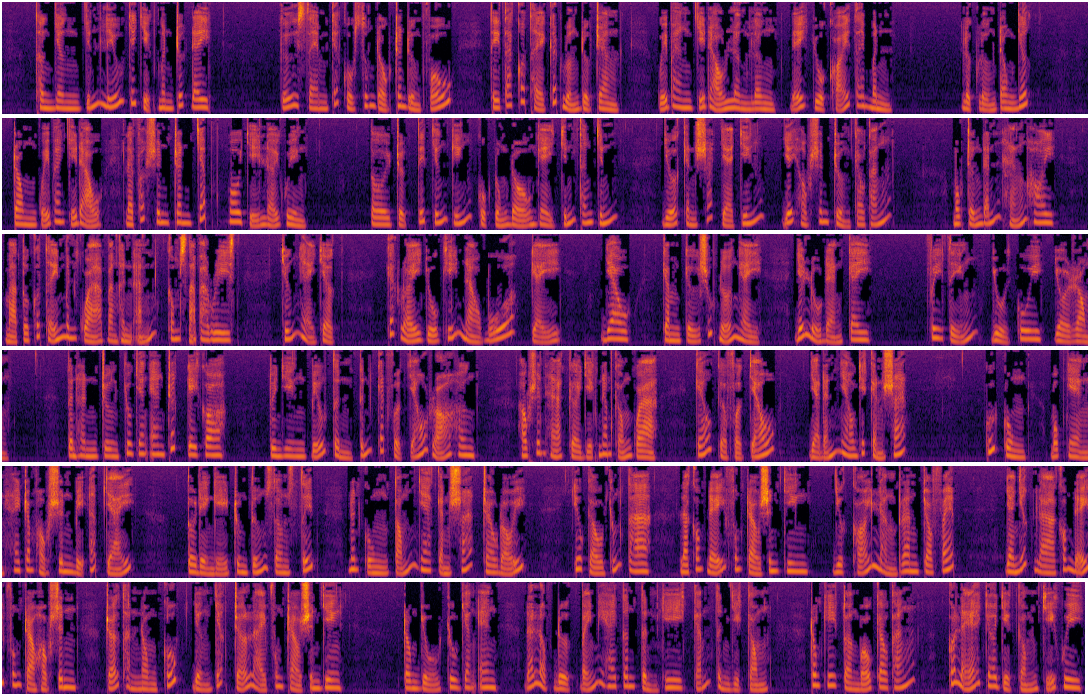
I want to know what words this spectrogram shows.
thân nhân dính líu với việc Minh trước đây. Cứ xem các cuộc xung đột trên đường phố thì ta có thể kết luận được rằng quỹ ban chỉ đạo lần lần để chuột khỏi tay mình. Lực lượng đông nhất. Trong quỹ ban chỉ đạo lại phát sinh tranh chấp ngôi vị lợi quyền. Tôi trực tiếp chứng kiến cuộc đụng độ ngày 9 tháng 9 giữa cảnh sát giả chiến với học sinh trường Cao Thắng. Một trận đánh hẳn hoi mà tôi có thể minh họa bằng hình ảnh công xã Paris, chứng ngại chật, các loại vũ khí nào búa, gậy, dao, cầm cự suốt nửa ngày với lựu đạn cây phi tiễn, dùi cui, dòi rồng. Tình hình trường Chu Giang An rất gây co Tuy nhiên biểu tình tính cách Phật giáo rõ hơn. Học sinh hạ cờ Việt Nam Cộng Hòa, kéo cờ Phật giáo và đánh nhau với cảnh sát. Cuối cùng, 1.200 học sinh bị áp giải. Tôi đề nghị Trung tướng John Steve nên cùng Tổng gia Cảnh sát trao đổi, yêu cầu chúng ta là không để phong trào sinh viên vượt khỏi lằn ranh cho phép và nhất là không để phong trào học sinh trở thành nòng cốt dẫn dắt trở lại phong trào sinh viên. Trong vụ Chu Văn An đã lọc được 72 tên tình nghi cắm tình Việt Cộng, trong khi toàn bộ Cao Thắng có lẽ cho Việt Cộng chỉ huy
